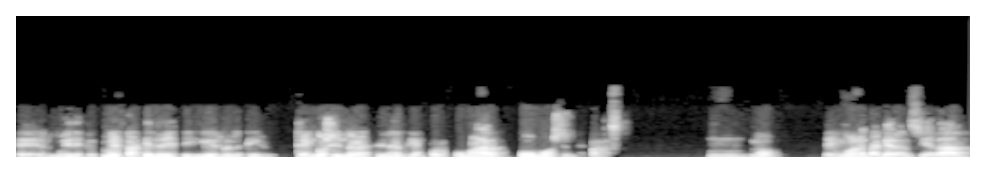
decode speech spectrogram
es muy, muy fácil de distinguir, ¿no? Es decir, tengo síndrome de abstinencia por fumar, fumo, se me pasa, mm, ¿no? Tengo un mm, ataque de ansiedad,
